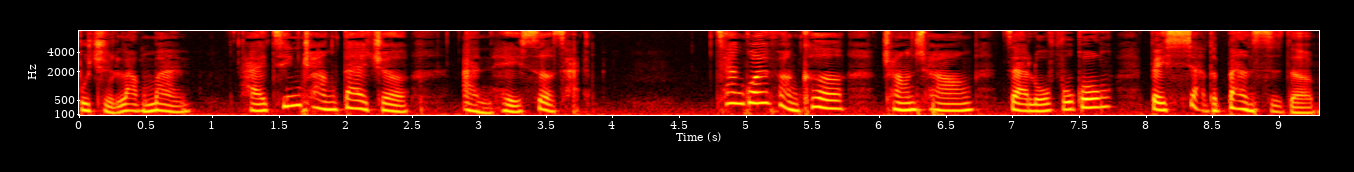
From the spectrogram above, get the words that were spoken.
不止浪漫，还经常带着暗黑色彩。参观访客常常在罗浮宫被吓得半死的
